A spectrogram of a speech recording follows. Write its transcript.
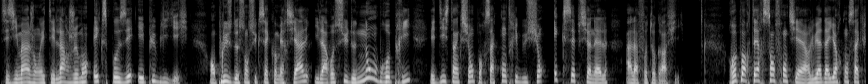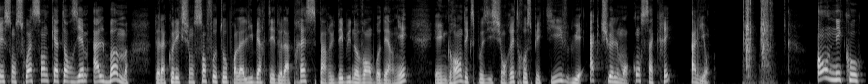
Ses images ont été largement exposées et publiées. En plus de son succès commercial, il a reçu de nombreux prix et distinctions pour sa contribution exceptionnelle à la photographie. Reporter sans frontières lui a d'ailleurs consacré son 74e album de la collection Sans photos pour la liberté de la presse paru début novembre dernier et une grande exposition rétrospective lui est actuellement consacrée à Lyon. En écho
